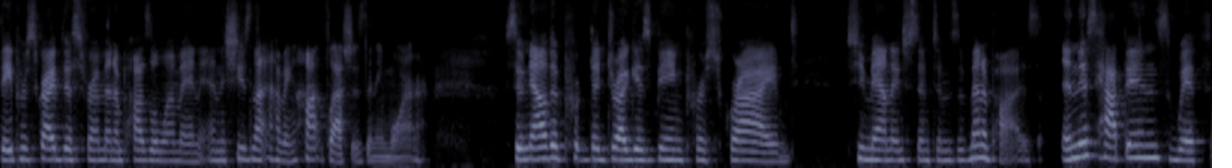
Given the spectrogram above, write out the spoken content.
they prescribed this for a menopausal woman and she's not having hot flashes anymore. So now the the drug is being prescribed to manage symptoms of menopause. And this happens with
